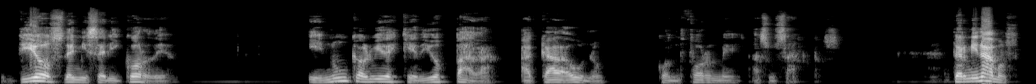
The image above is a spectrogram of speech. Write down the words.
Dios de misericordia. Y nunca olvides que Dios paga a cada uno conforme a sus actos. Terminamos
